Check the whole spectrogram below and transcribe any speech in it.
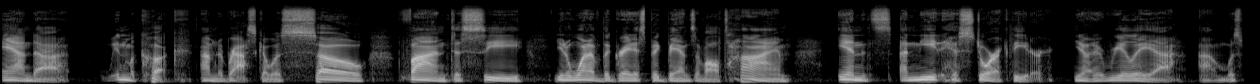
and uh, in McCook, um, Nebraska, was so fun to see. You know, one of the greatest big bands of all time in a neat historic theater. You know, and it really uh, um, was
